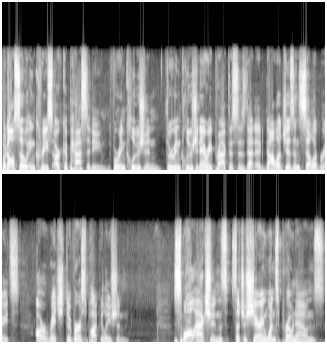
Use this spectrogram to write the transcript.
but also increase our capacity for inclusion through inclusionary practices that acknowledges and celebrates our rich, diverse population. Small actions, such as sharing one's pronouns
